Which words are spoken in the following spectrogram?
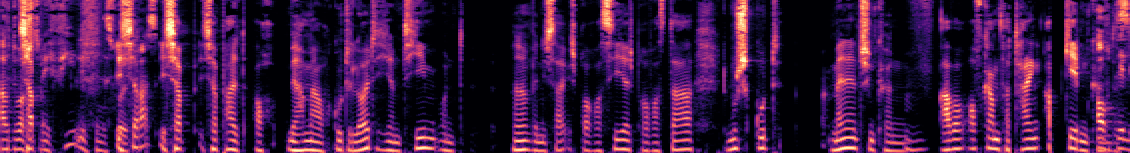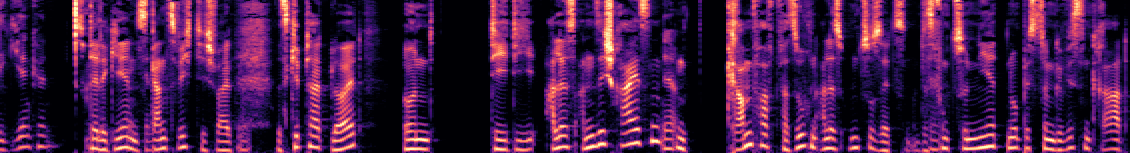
Aber du Ich machst hab- ziemlich viel, ich finde das voll Ich habe krass. ich hab, ich hab halt auch, wir haben ja auch gute Leute hier im Team und ne, wenn ich sage, ich brauche was hier, ich brauche was da, du musst gut managen können, Mhm. aber Aufgaben verteilen, abgeben können. auch Das- delegieren können. Delegieren ist Genau. ganz wichtig, weil Ja. es gibt halt Leute und die, die alles an sich reißen Ja. und krampfhaft versuchen, alles umzusetzen. Und das Ja. funktioniert nur bis zu einem gewissen Grad.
